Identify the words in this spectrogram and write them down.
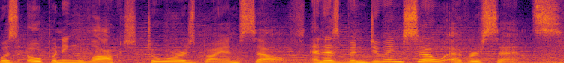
was opening locked doors by himself and has been doing so ever since.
